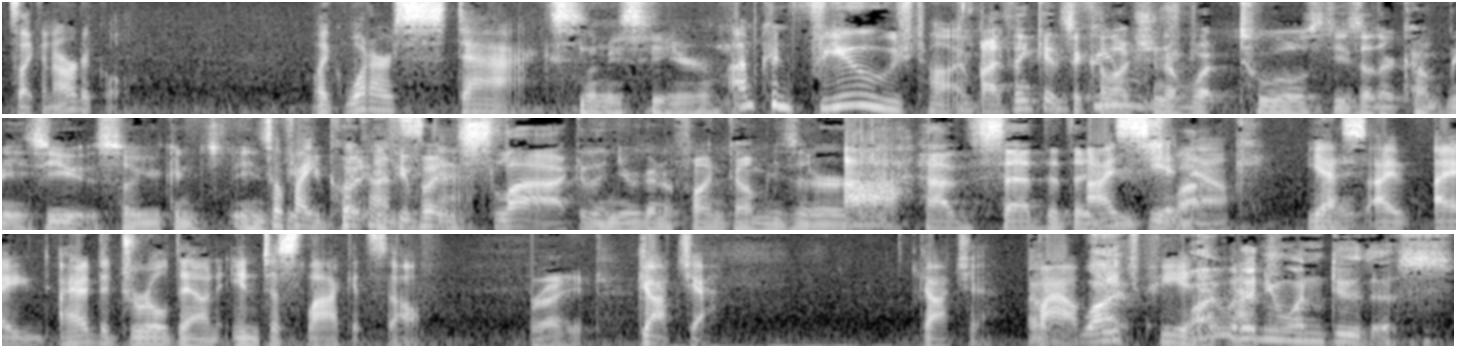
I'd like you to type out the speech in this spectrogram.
It's like an article. Like, what are stacks? Let me see here. I'm confused. I'm I think it's a collection of what tools these other companies use. So you can, in, So if if, I you click put on if you put in Slack- Slack, then you're going to find companies that are Ah! have said that they I use see Slack. it now. Yes, I, I I had to drill down into Slack itself. Right. Gotcha. Gotcha. Uh, Wow, Why, PHP. why would Apache. anyone do this?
